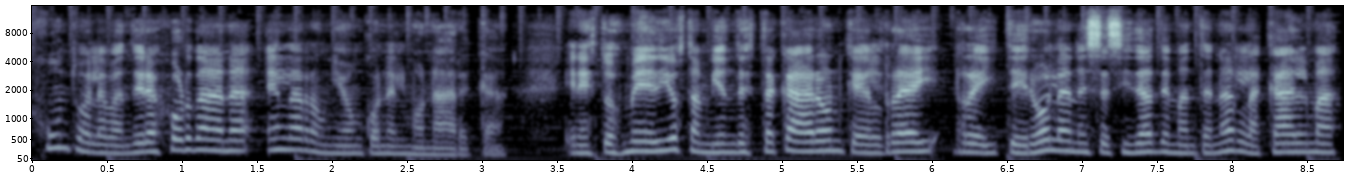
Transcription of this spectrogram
junto a la bandera jordana en la reunión con el monarca. En estos medios también destacaron que el rey reiteró la necesidad de mantener la calma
